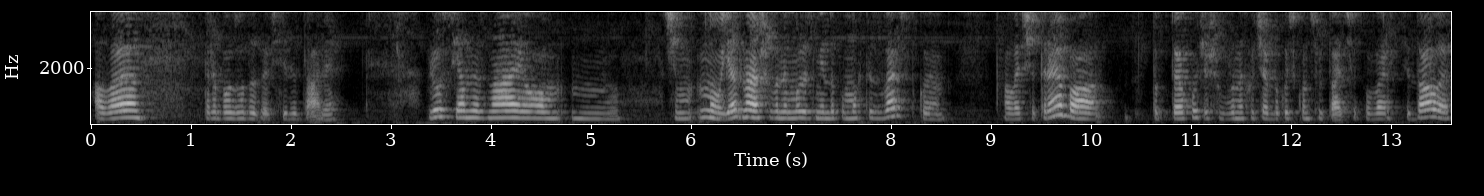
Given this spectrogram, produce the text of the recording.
Але треба узгодити всі деталі. Плюс я не знаю, чи, ну, я знаю, що вони можуть мені допомогти з версткою, але чи треба? Тобто я хочу, щоб вони хоча б якусь консультацію по верстці дали,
